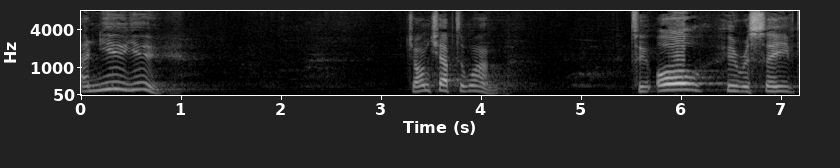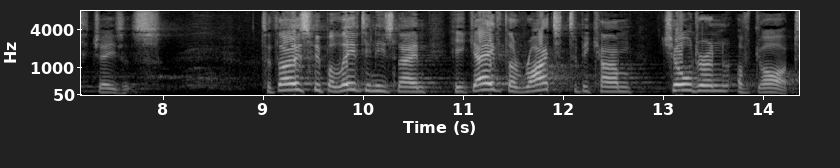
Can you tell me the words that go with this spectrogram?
a new you. John chapter 1. To all who received Jesus, to those who believed in his name, he gave the right to become children of God.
